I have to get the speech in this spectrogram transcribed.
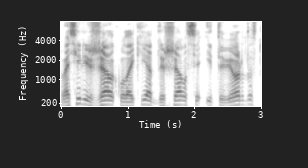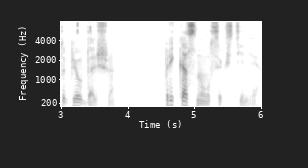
Василий сжал кулаки, отдышался и твердо ступил дальше. Прикоснулся к стене.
